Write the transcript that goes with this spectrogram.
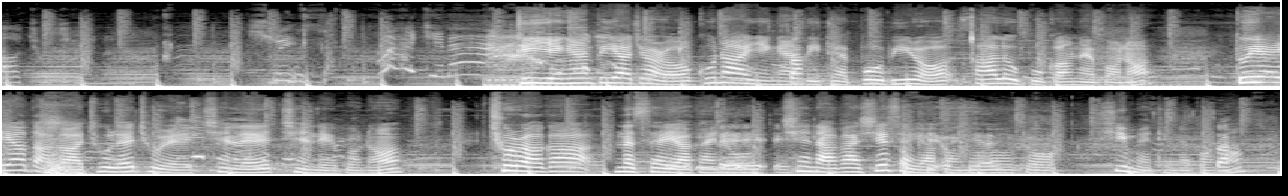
အော်ချူချင်း sweet ဘာချင်းနေဒီရင်ငန်းသေးရကြတော့ခုနရင်ငန်းသေးထက်ပို့ပြီးတော့စားလို့ပိုကောင်းတယ်ပေါ့နော်သူရဲ့အရသာကချိုးလဲချိုးတယ်ချင်းလဲချင်းတယ်ပေါ့နော် ချိုးတာက20ရာခိုင်နှုန်းချင်းတာက80ရာခိုင်နှုန်းတော့ရှိမယ်ထင်တယ်ပေါ့နော်ငါနဲ့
